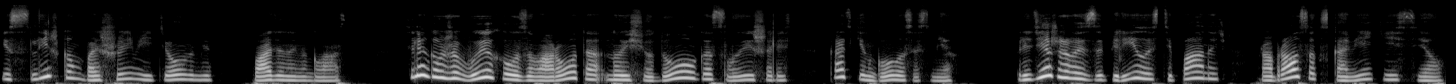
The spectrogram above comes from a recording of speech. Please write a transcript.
и с слишком большими и темными впадинами глаз. Телега уже выехала за ворота, но еще долго слышались Катькин голос и смех. Придерживаясь за перила, Степаныч пробрался к скамейке и сел.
